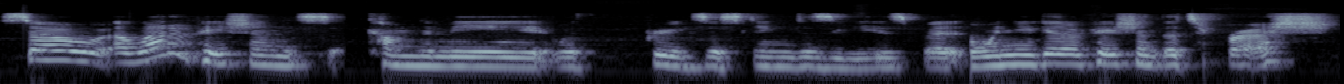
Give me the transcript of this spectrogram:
So a lot of patients come to me with pre-existing disease but when you get a patient that's fresh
